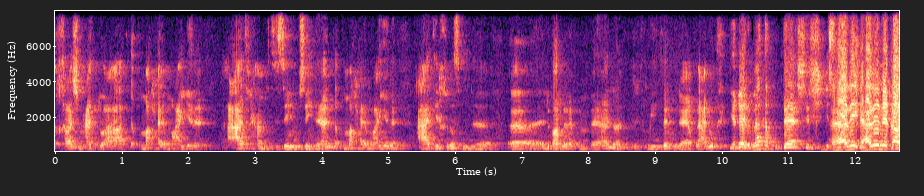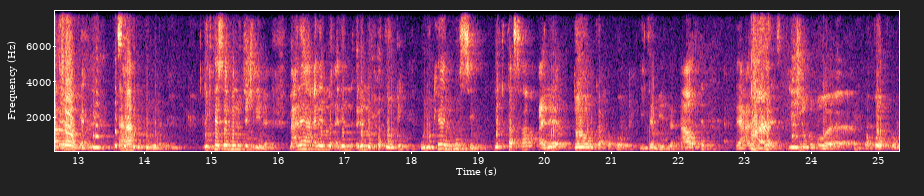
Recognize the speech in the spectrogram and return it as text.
خرج مع الدعاة قد مرحلة معينة عاد في حملة الزين وسيدان قد مرحلة معينة عاد يخلص من البرلمان مثل ولا يطلع له. يا غير ما داش شيء هذه هذه نقاط شوف. يكتسب منه تجربة. معناها على انه حقوقي ولو كان مسلم يقتصر على دوره كحقوقي يتم يناضل يجروا حقوقهم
